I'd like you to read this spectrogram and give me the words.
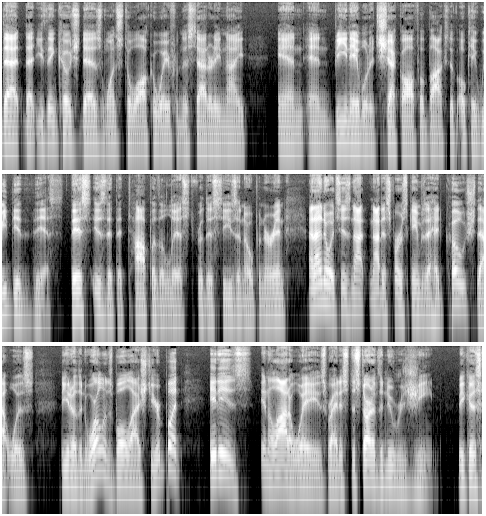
that that you think Coach Des wants to walk away from this Saturday night and and being able to check off a box of okay, we did this. This is at the top of the list for this season opener. And and I know it's his not not his first game as a head coach. That was you know the New Orleans Bowl last year, but it is in a lot of ways, right? It's the start of the new regime because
